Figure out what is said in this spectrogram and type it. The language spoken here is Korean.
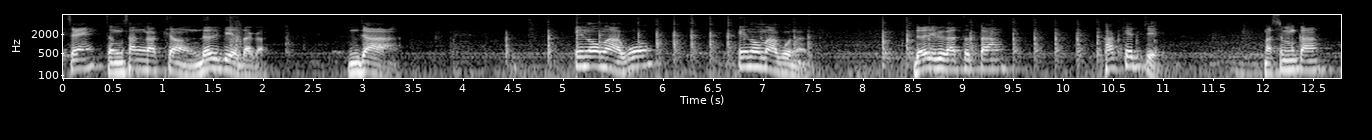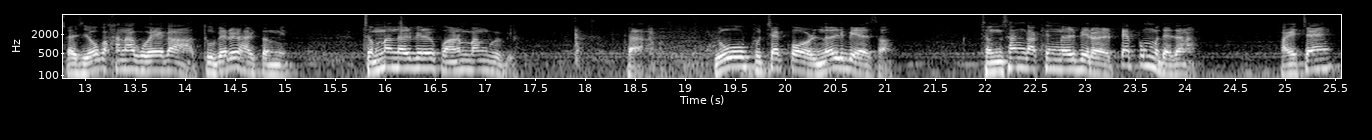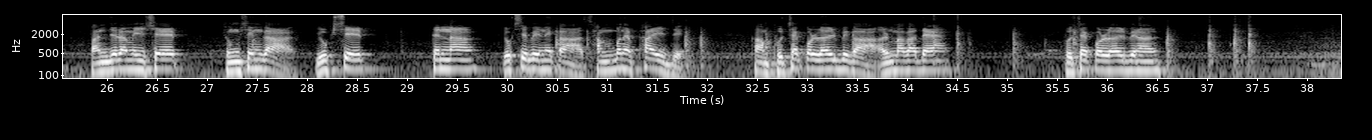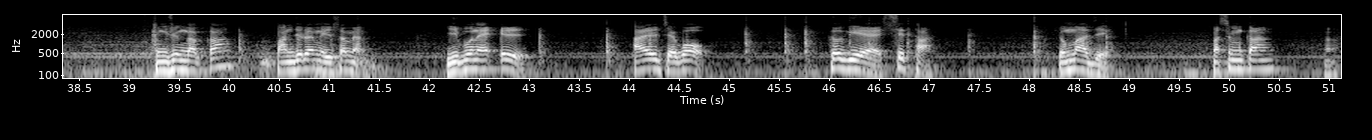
이제 정삼각형 넓이에다가 이제 이놈하고 이놈하고는 넓이가 어떻다? 같겠지? 맞습니까? 그래서 요거 하나 구해가 두 배를 할 겁니다. 전만 넓이를 구하는 방법이 자, 요 부채꼴 넓이에서 정삼각형 넓이를 빼보면 되잖아. 알겠지? 반지름 20, 중심각 60 됐나? 60이니까 3분의 파이지. 그럼 부채꼴 넓이가 얼마가 돼? 부채꼴 넓이는 중심각과 반지름이 있으면 2분의 1 r 제곱 거기에 시타 연마지 맞습니까? 어.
